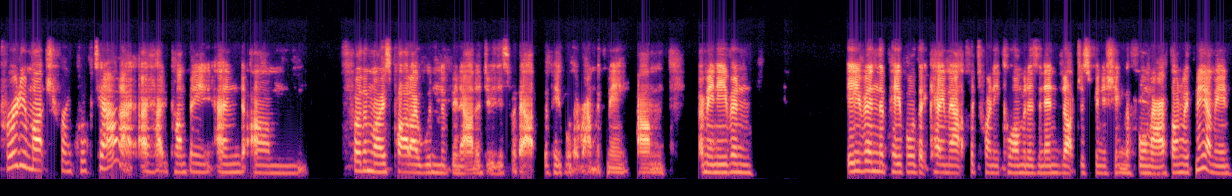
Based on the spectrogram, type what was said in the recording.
pretty much from Cooktown, I, I had company, and um, for the most part, I wouldn't have been able to do this without the people that ran with me. Um, I mean, even even the people that came out for 20 kilometers and ended up just finishing the full marathon with me. I mean,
